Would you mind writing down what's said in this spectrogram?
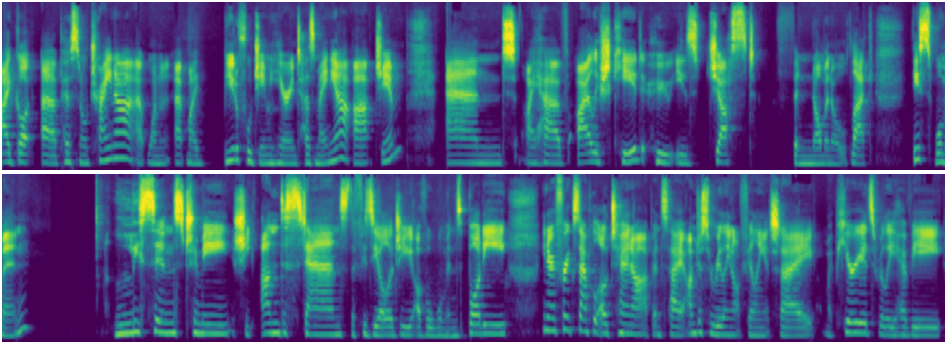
I got a personal trainer at one at my beautiful gym here in Tasmania, Art Gym, and I have Eilish Kid who is just phenomenal. Like this woman listens to me. She understands the physiology of a woman's body. You know, for example, I'll turn up and say, I'm just really not feeling it today. My period's really heavy.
